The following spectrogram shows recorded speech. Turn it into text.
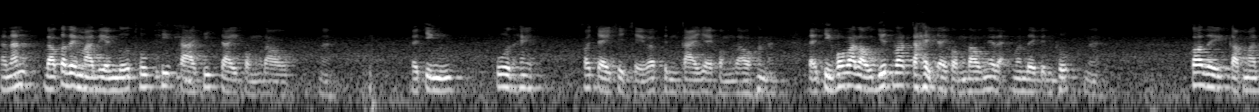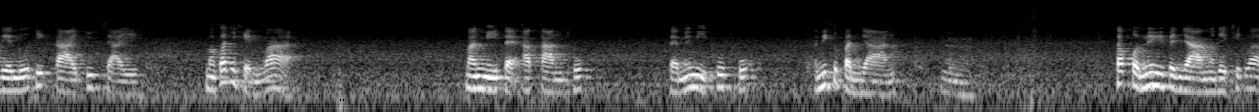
ดังนั้นเราก็เลยมาเรียนรู้ทุกข์ที่กายที่ใจของเรานะแต่จริงพูดให้เข้าใจเฉยๆว่าเป็นกายใจของเรานะแต่จริงเพราะว่าเรายึดว่ากายใจของเราเนี่ยแหละ มันเลยเป็นทุกข์นะก็เลยกลับมาเรียนรู้ที่กายที่ใจ มันก็จะเห็นว่า มันมีแต่อาการทุกข์ แต่ไม่มีผู้ทุกข์ อันนี้คือปัญญานะถ้าคนไม่มีปัญญามันจะคิดว่า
